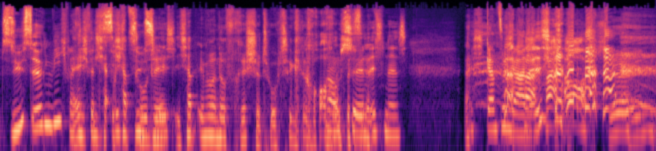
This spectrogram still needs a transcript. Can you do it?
süß irgendwie. Ich weiß nicht, Echt? ich Ich, finde ich habe Tote, ich habe immer nur frische Tote gerochen. Oh, schön, ich nicht. Ich ganz und gar nicht. oh, schön.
